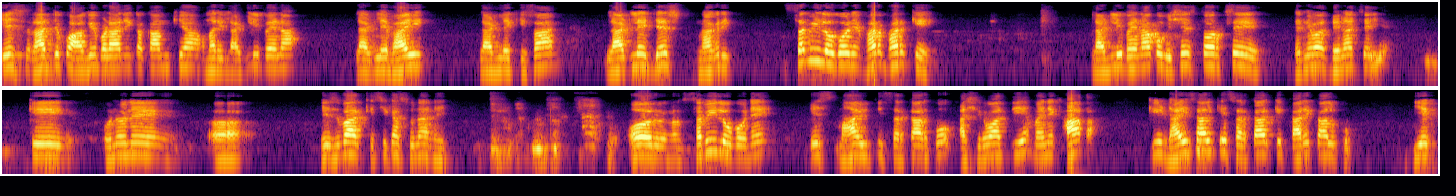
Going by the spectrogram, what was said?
इस राज्य को आगे बढ़ाने का काम किया। हमारी लाडली बहना, लाडले भाई, लाडले किसान, लाडले ज्येष्ठ नागरिक सभी लोगों ने भर भर के लाडली बहना को विशेष तौर से धन्यवाद देना चाहिए कि उन्होंने इस बार किसी का सुना नहीं। और सभी लोगों ने इस महायुति सरकार को आशीर्वाद दिए। मैंने कहा था कि ढाई साल के सरकार के कार्यकाल को, ये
